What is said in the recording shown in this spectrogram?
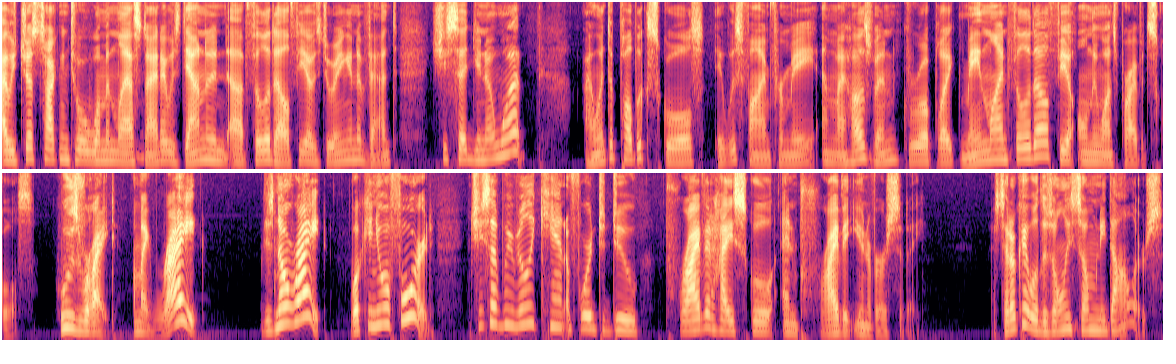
I was just talking to a woman last night. I was down in uh, Philadelphia. I was doing an event. She said, "You know what? I went to public schools. It was fine for me. And my husband grew up like mainline Philadelphia. Only wants private schools. Who's right? I'm like, right. There's no right. What can you afford? She said, we really can't afford to do private high school and private university. I said, okay. Well, there's only so many dollars.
